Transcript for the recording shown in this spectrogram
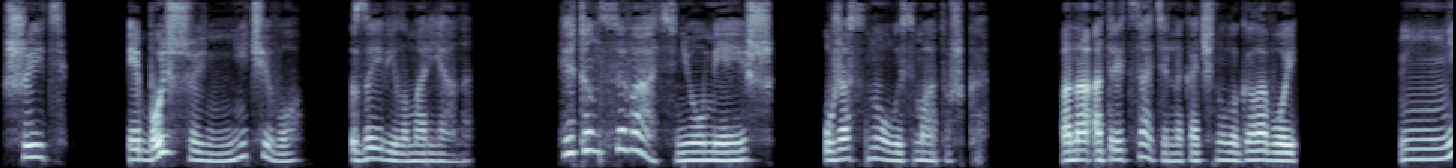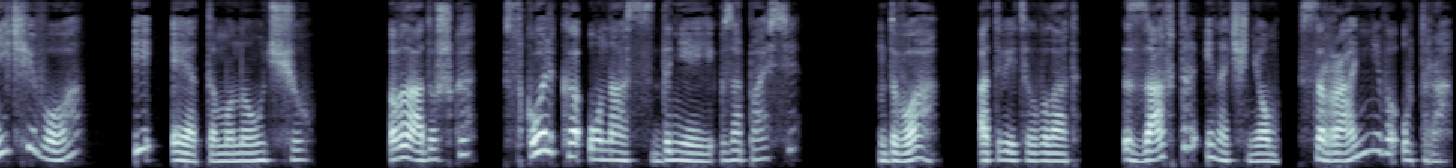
шить. И больше ничего, заявила Марьяна. И танцевать не умеешь, ужаснулась матушка. Она отрицательно качнула головой. Ничего, и этому научу. Владушка, сколько у нас дней в запасе? «Два», — ответил Влад. «Завтра и начнем, с раннего утра».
